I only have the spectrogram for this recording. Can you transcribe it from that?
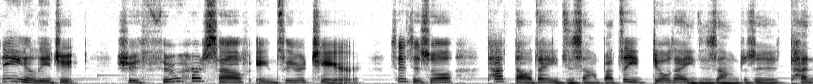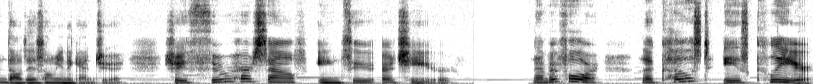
另一个例句，She threw herself into a chair，是指说她倒在椅子上，把自己丢在椅子上，就是瘫倒在上面的感觉。She threw herself into a chair。Number four，the coast is clear。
